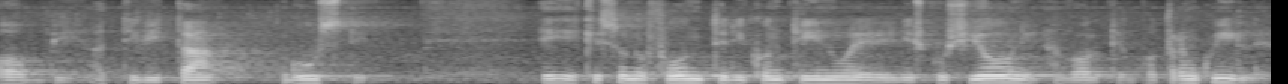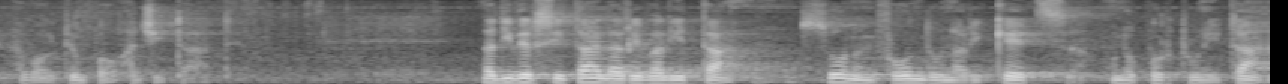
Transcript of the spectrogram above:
hobby, attività, gusti. E che sono fonte di continue discussioni, a volte un po' tranquille, a volte un po' agitate. La diversità e la rivalità sono in fondo una ricchezza, un'opportunità,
